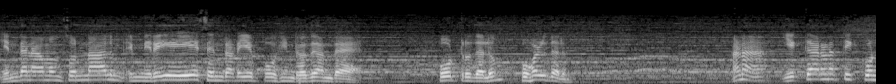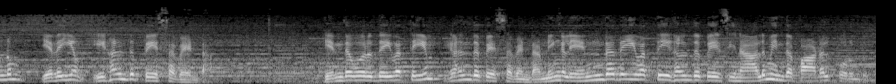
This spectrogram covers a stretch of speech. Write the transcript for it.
எந்த நாமம் சொன்னாலும் எம் இறையையே சென்றடையப் போகின்றது அந்த போற்றுதலும் புகழ்தலும். ஆனா எக்காரணத்தை கொண்டும் எதையும் இகழ்ந்து பேச வேண்டாம். எந்த ஒரு தெய்வத்தையும் இகழ்ந்து பேச வேண்டாம். நீங்கள் எந்த தெய்வத்தை இகழ்ந்து பேசினாலும் இந்த பாடல் பொருந்தும்.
